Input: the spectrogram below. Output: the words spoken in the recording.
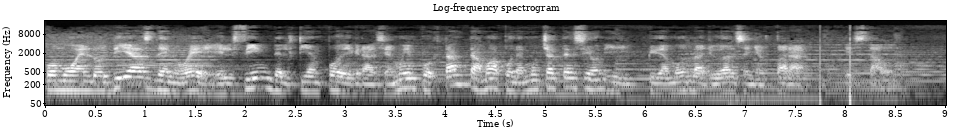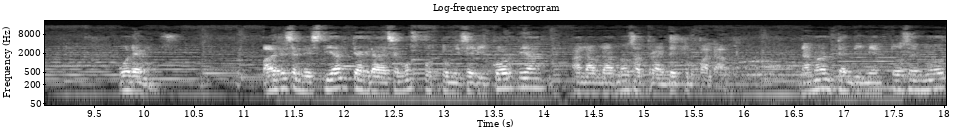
Como en los días de Noé, el fin del tiempo de gracia. Es muy importante, vamos a poner mucha atención y pidamos la ayuda del Señor para esta hora. Oremos. Padre Celestial, te agradecemos por tu misericordia al hablarnos a través de tu palabra. Danos entendimiento, Señor,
